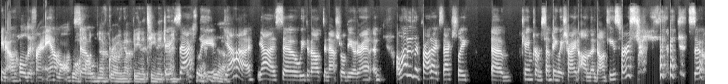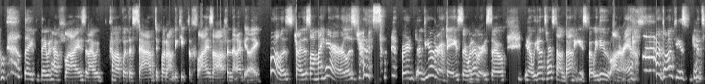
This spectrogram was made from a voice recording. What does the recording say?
you know, a whole different animal. Well, so enough growing up being a teenager. Exactly. Yeah. yeah. yeah. So we developed a natural deodorant and a lot of the products actually um, came from something we tried on the donkeys first. so like they would have flies and I would come up with a salve to put on to keep the flies off. And then I'd be like, well, let's try this on my hair or let's try this for a deodorant base or whatever. So, you know, we don't test on bunnies, but we do on our animals. our donkeys get to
